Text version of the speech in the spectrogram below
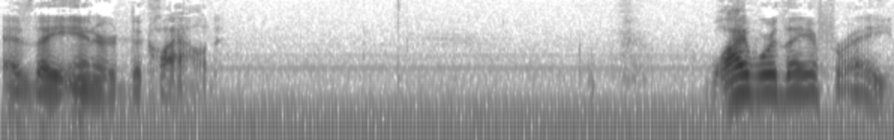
as they entered the cloud. Why were they afraid?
